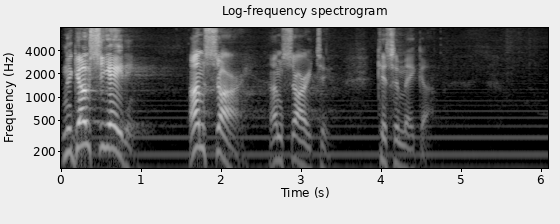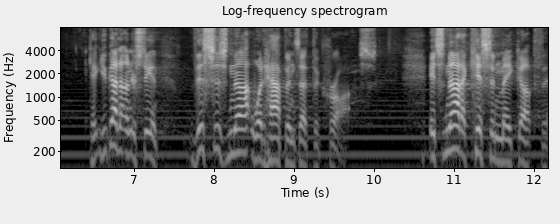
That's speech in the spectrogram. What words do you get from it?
negotiating. I'm sorry. I'm sorry too. Kiss and make up. Okay, you got to understand this is not what happens at the cross. It's not a kiss and make up thing.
